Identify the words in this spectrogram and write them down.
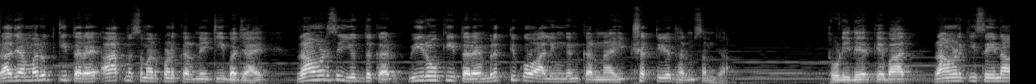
राजा मरुत की तरह आत्मसमर्पण करने की बजाय रावण से युद्ध कर वीरों की तरह मृत्यु को आलिंगन करना ही क्षत्रिय धर्म समझा। थोड़ी देर के बाद रावण की सेना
